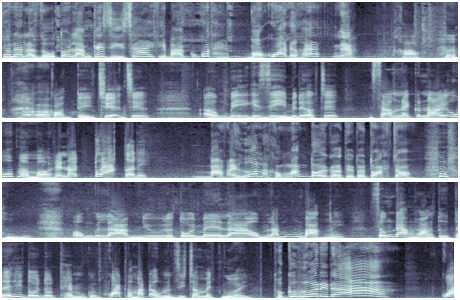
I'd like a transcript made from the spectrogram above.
Cho nên là dù tôi làm cái gì sai Thì bà cũng có thể bỏ qua được hết. Nha. Không, ờ. còn tùy chuyện chứ. Ông bị cái gì mới được chứ. Sao hôm nay cứ nói úp mà mở thế nói toạc ra đi. Bà phải hứa là không mắng tôi cơ Thì tôi toạc cho. Ông cứ làm như là tôi mê la ông lắm bằng ấy. Sống đàng hoàng tử tế thì tôi, tôi thèm quát vào mặt ông làm gì cho mệt người. Thôi cứ hứa đi đã. Quá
